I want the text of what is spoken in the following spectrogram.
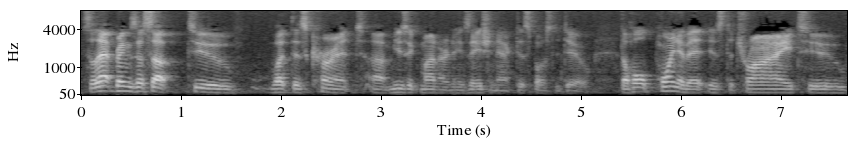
So that brings us up to what this current uh, Music Modernization Act is supposed to do. The whole point of it is to try to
